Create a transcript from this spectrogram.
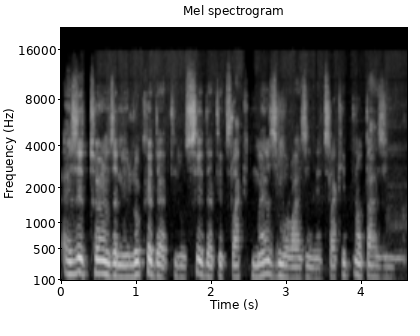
as it turns and you look at that, you'll see that it's like mesmerizing, it's like hypnotizing you.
